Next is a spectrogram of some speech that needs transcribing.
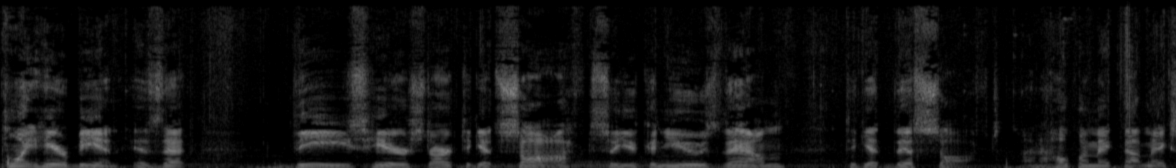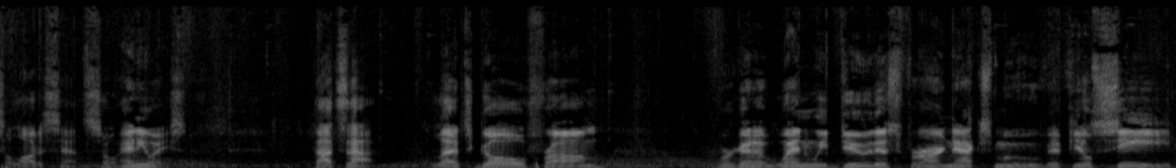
point here being is that these here start to get soft, so you can use them to get this soft. And I hope I make that makes a lot of sense. So anyways, that's that. Let's go from we're gonna when we do this for our next move, if you'll see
